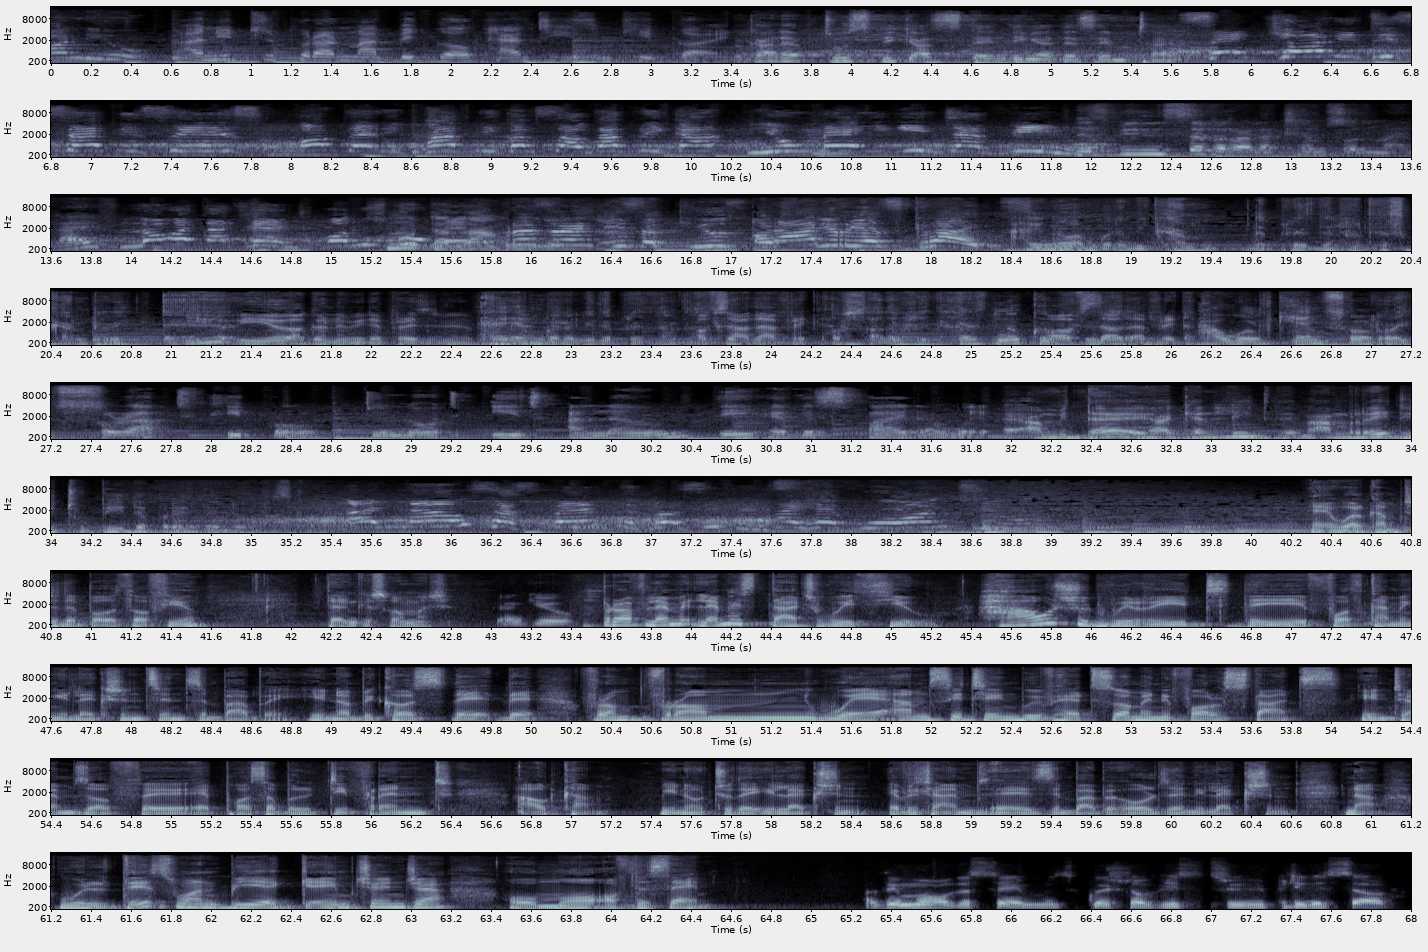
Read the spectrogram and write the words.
Now I warn you. I need to put on my big girl panties and keep going. You can't have two speakers standing at the same time. Security services of the Republic of South Africa, you may intervene. There's been several attempts on my life. Lower that hand or It's not allowed. president is accused of serious crimes. I know I'm going to become the president of this country. Uh, You, you are going to be the president I am going to be the president of, of South Africa. of South Africa. There's no confusion. Of South Africa. I will cancel race. Corrupt people do not eat alone. They have a spider web. I'm there. I can lead them. I'm ready to be the president of this country. I now suspend the proceedings. I have warned you. Hey, welcome to the both of you. Thank you so much. Thank you. Prof, let me, let me start with you. How should we read the forthcoming elections in Zimbabwe? You know, because they, they, from, from where I'm sitting, we've had so many false starts in terms of a, a possible different outcome. You know, to the election every time uh, Zimbabwe holds an election. Now, will this one be a game changer or more of the same? I think more of the same. It's a question of history repeating itself.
